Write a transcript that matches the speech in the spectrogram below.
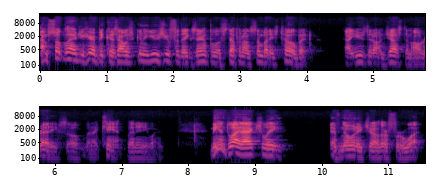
I'm so glad you're here because I was going to use you for the example of stepping on somebody's toe, but I used it on Justin already, so, but I can't. But anyway, me and Dwight actually have known each other for what?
